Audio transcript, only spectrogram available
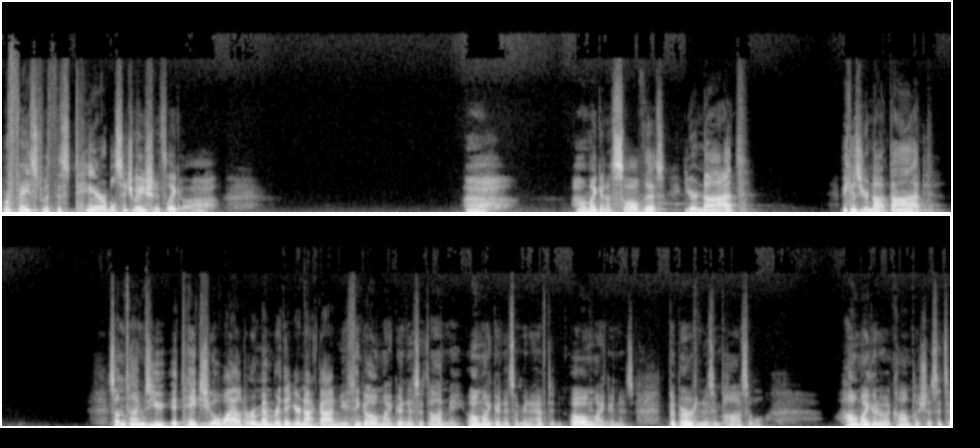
We're faced with this terrible situation. It's like, oh, oh how am I going to solve this? You're not, because you're not God. Sometimes you, it takes you a while to remember that you're not God, and you think, oh my goodness, it's on me. Oh my goodness, I'm going to have to, oh my goodness, the burden is impossible. How am I going to accomplish this? It's,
